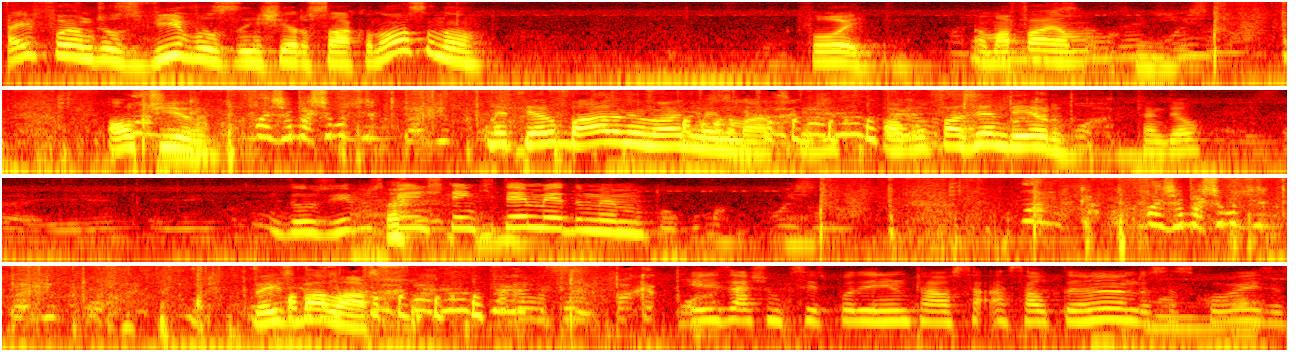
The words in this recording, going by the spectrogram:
Aí foi onde os vivos encheram o saco nosso ou não? Foi. É uma fa... é uma... Ó o tiro. Meteram bala em nós no meio do mato. Algum fazendeiro, entendeu? Dos vivos que a gente tem que ter medo mesmo. Três balaços. Eles acham que vocês poderiam estar assa- assaltando essas coisas.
